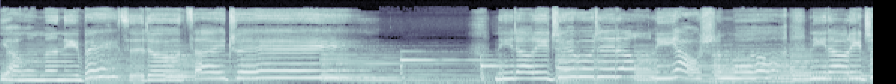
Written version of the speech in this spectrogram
要我们一辈子都在追？你到底知不知道你要什么？你到底知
